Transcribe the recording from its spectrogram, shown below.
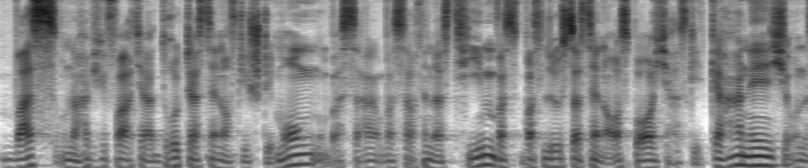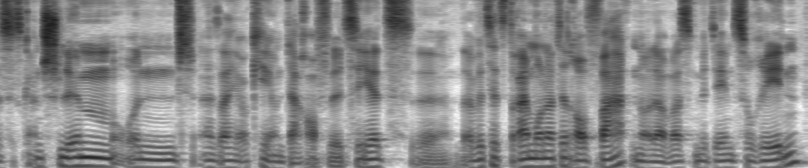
was, und da habe ich gefragt, ja, drückt das denn auf die Stimmung? Was, sagen, was sagt denn das Team? Was, was löst das denn aus bei euch? Ja, es geht gar nicht und es ist ganz schlimm. Und dann sage ich, okay, und darauf willst du jetzt, äh, da willst du jetzt drei Monate drauf warten oder was mit dem zu reden?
